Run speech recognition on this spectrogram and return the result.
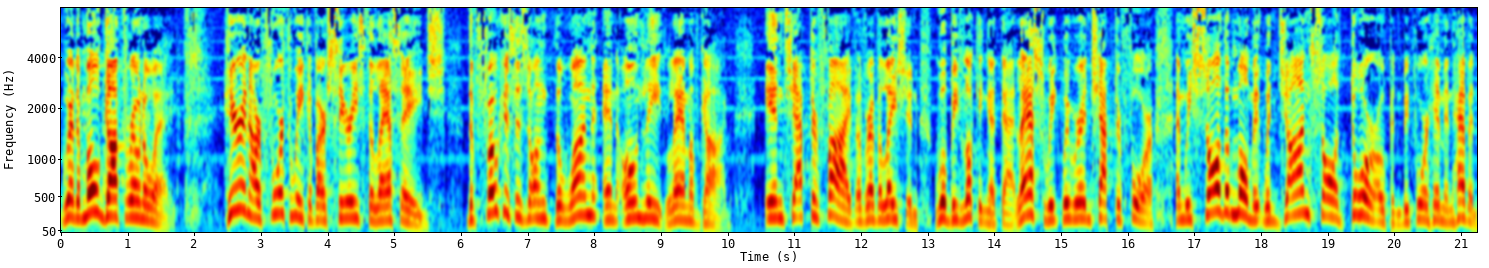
where the mold got thrown away. Here in our fourth week of our series, The Last Age, the focus is on the one and only Lamb of God in chapter 5 of Revelation, we'll be looking at that. Last week we were in chapter 4 and we saw the moment when John saw a door open before him in heaven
